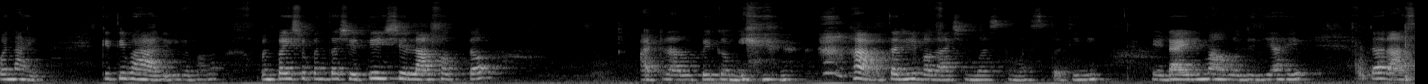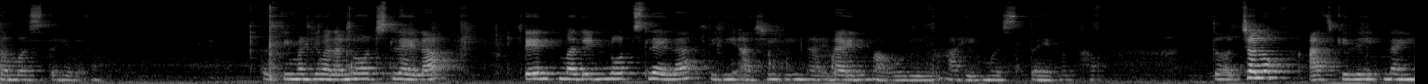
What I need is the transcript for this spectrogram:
पण आहेत किती भारी आहे बघा पण पैसे पण तसे तीनशेला फक्त अठरा रुपये कमी. हां तरी बघा अशी मस्त मस्त तिने हे डायरी मागवलेली आहे. तर असं मस्त हे बघा. तर ती म्हटली मला नोट्स लिहायला. टेन्थमध्ये नोट्स लिहायला तिने अशी ही डायरी मागवलेली आहे. मस्त आहे बघा. तर चलो आज केली इत नाही.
